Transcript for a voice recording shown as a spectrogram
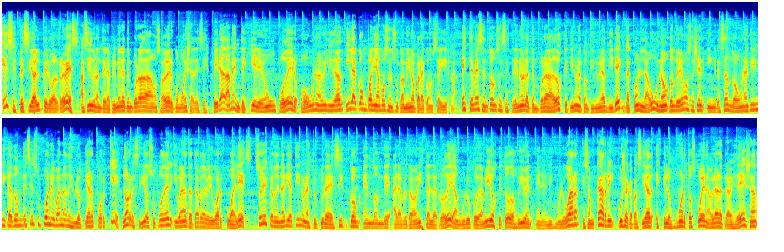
es especial pero al revés. Así durante la primera temporada vamos a ver cómo ella desesperadamente quiere un poder o una habilidad y la acompañamos en su camino para conseguirla. Este mes entonces estrenó la temporada 2 que tiene una continuidad directa con la 1, donde vemos a Jen ingresando a una clínica donde se supone van a desbloquear por qué no recibió su poder y van a tratar de averiguar cuál es. Soy Extraordinaria tiene una estructura de sitcom en donde a la protagonista la rodea un grupo de amigos que todos viven en el mismo lugar, que son Carrie, cuya capacidad es que los muertos pueden hablar a través de ella,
